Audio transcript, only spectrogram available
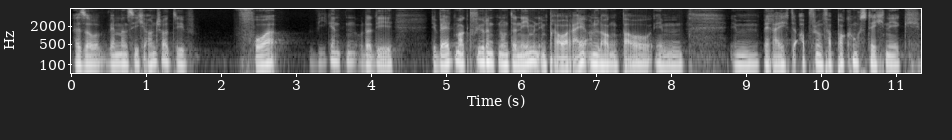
Also wenn man sich anschaut, die vorwiegenden oder die, die weltmarktführenden Unternehmen im Brauereianlagenbau, im, im Bereich der Apfel- und Verpackungstechnik,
